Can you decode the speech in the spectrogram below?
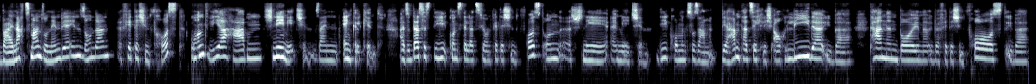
Weihnachtsmann, so nennen wir ihn, sondern Väterchen Frost. Und wir haben Schneemädchen, sein Enkelkind. Also das ist die Konstellation Väterchen Frost und äh, Schneemädchen. Die kommen zusammen. Wir haben tatsächlich auch Lieder über Tannenbäume, über Väterchen Frost, über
